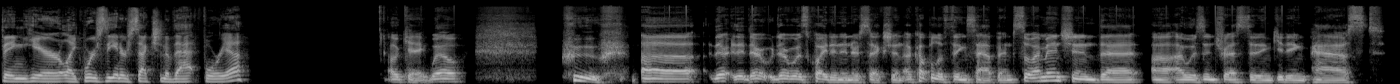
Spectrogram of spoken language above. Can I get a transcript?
thing here. Like, where's the intersection of that for you? Okay, well, whew, uh, there, there, there was quite an intersection. A couple of things happened. So I mentioned that uh, I was interested in getting past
